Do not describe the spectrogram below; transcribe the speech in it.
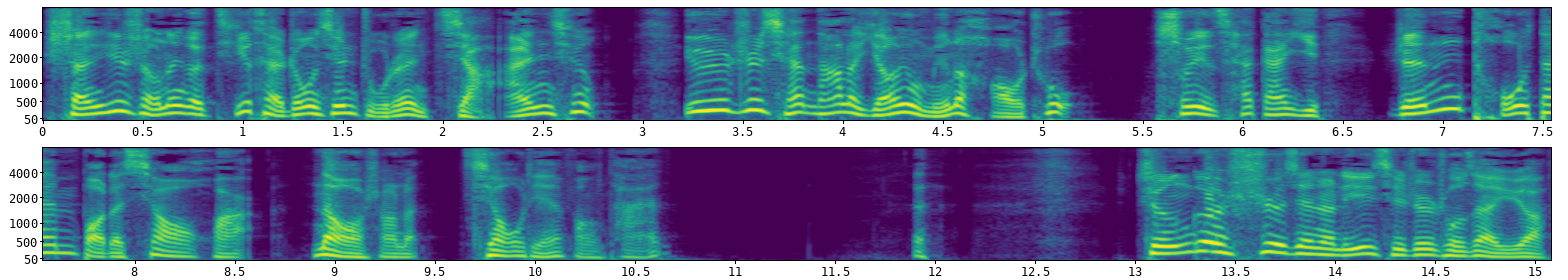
陕西省那个体彩中心主任贾安庆，由于之前拿了杨永明的好处，所以才敢以人头担保的笑话闹上了焦点访谈。整个事件的离奇之处在于啊，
